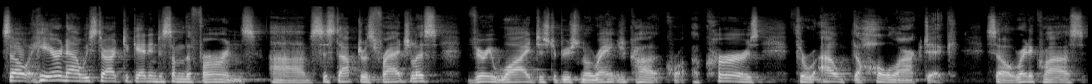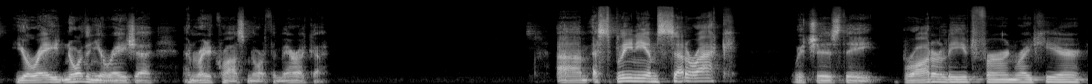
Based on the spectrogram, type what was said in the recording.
So here now we start to get into some of the ferns. Um, Cystopteris fragilis, very wide distributional range, occurs throughout the whole Arctic. So right across Eurasia, northern Eurasia and right across North America. Um, Asplenium ceterach, which is the broader leaved fern right here,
